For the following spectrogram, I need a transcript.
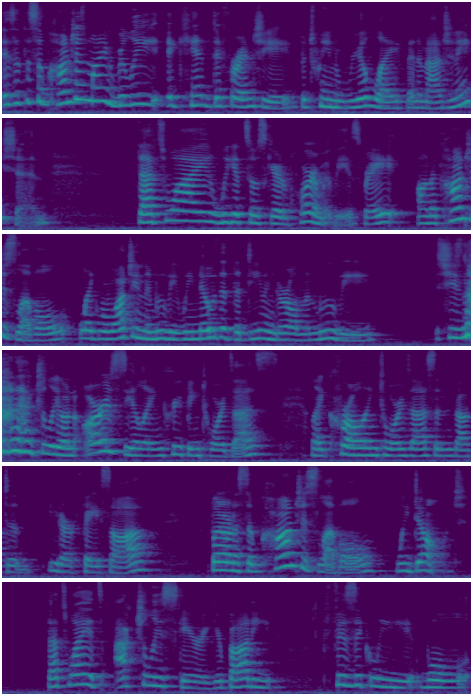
is that the subconscious mind really it can't differentiate between real life and imagination. That's why we get so scared of horror movies, right? On a conscious level, like we're watching the movie, we know that the demon girl in the movie, she's not actually on our ceiling creeping towards us, like crawling towards us and about to eat our face off. But on a subconscious level, we don't. That's why it's actually scary. Your body physically will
